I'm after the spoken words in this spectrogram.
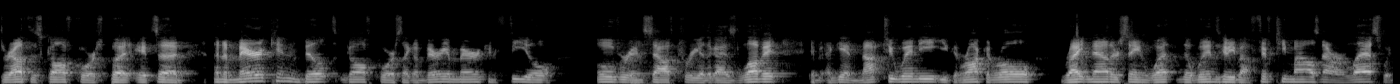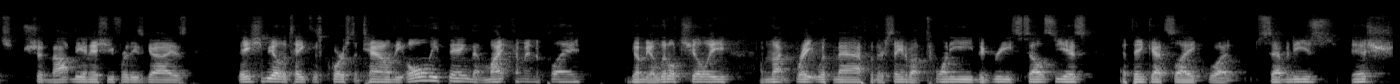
throughout this golf course, but it's a an American built golf course, like a very American feel over in South Korea. The guys love it. If, again, not too windy, you can rock and roll. Right now, they're saying what the wind's going to be about 15 miles an hour or less, which should not be an issue for these guys. They should be able to take this course to town. The only thing that might come into play, going to be a little chilly. I'm not great with math, but they're saying about 20 degrees Celsius. I think that's like what 70s ish,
